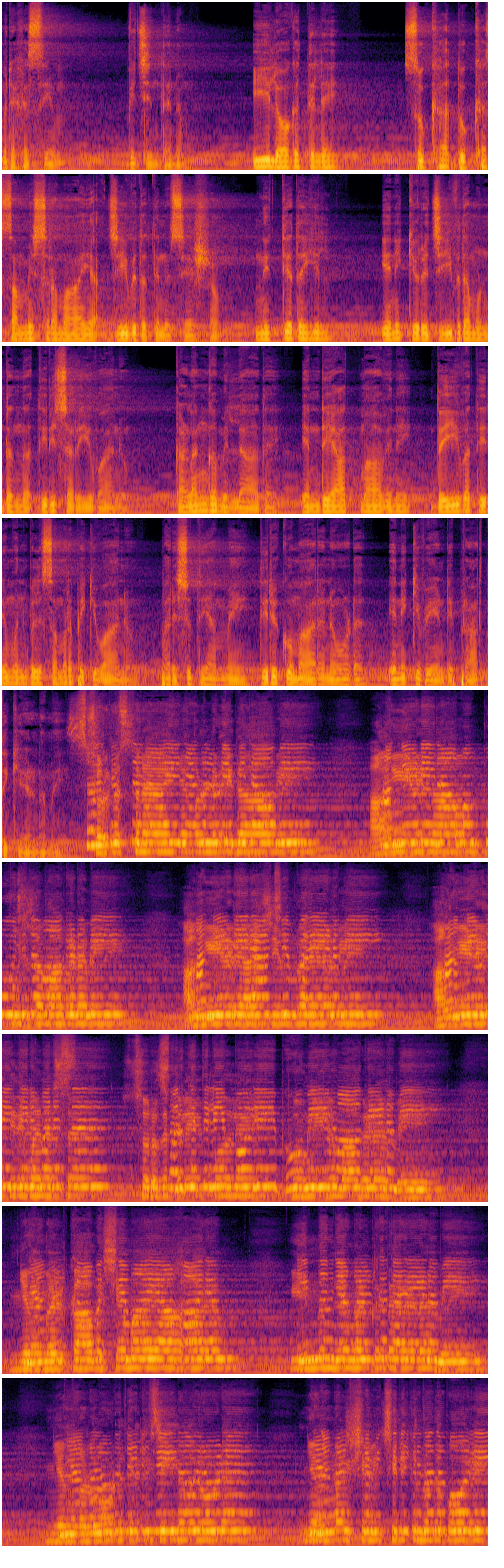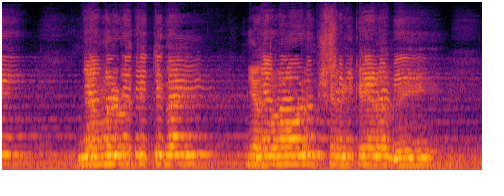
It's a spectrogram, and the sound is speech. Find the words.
രണ്ടാം രഹസ്യം വിചിന്തനം. ഈ ലോകത്തിലെ സുഖ ദുഃഖ സമ്മിശ്രമായ ജീവിതത്തിനു ശേഷം നിത്യതയിൽ എനിക്കൊരു ജീവിതമുണ്ടെന്ന് തിരിച്ചറിയുവാനും കളങ്കമില്ലാതെ എന്റെ ആത്മാവിനെ ദൈവ തിരുമുൻപിൽ സമർപ്പിക്കുവാനും പരിശുദ്ധ അമ്മേ തിരുകുമാരനോട് എനിക്ക് വേണ്ടി പ്രാർത്ഥിക്കണമേ. ഞങ്ങളുടെ പിതാവേ അങ്ങയുടെ നാമം പൂജിതമാകണമേ അങ്ങയുടെ രാജ്യം വരണമേ. പോലെ ഞങ്ങൾക്ക് ആവശ്യമായ ആഹാരം ഇന്നും ഞങ്ങൾക്ക് തരണമേ. ഞങ്ങളോട് തെറ്റ് ചെയ്തവരോട് ഞങ്ങൾ ക്ഷമിച്ചിരിക്കുന്നത് പോലെ ഞങ്ങളുടെ തെറ്റുകൾ ഞങ്ങളോടും ക്ഷമിക്കണമേ.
